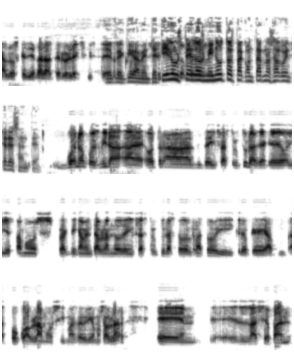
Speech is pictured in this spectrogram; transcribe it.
a los que llegara Teruel existe. Efectivamente. Tiene usted dos minutos para contarnos algo interesante. Bueno, pues mira, eh, otra de infraestructuras, ya que hoy estamos prácticamente hablando de infraestructuras todo el rato y creo que a, poco hablamos y más deberíamos hablar. Eh, eh, la SEOPAN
